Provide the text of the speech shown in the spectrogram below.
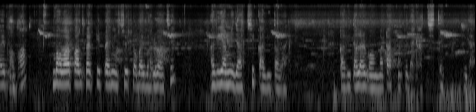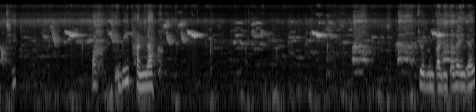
জয় বাবা। বাবা, পাগলার কৃপায় নিশ্চয়ই সবাই ভালো আছে। আজকে আমি যাচ্ছি কালীতলায়। কালীতলার গঙ্গাটা আপনাকে দেখাচ্ছি যাচ্ছি। বাহ, হেবি ঠান্ডা। চলুন কালীতলায় যাই।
